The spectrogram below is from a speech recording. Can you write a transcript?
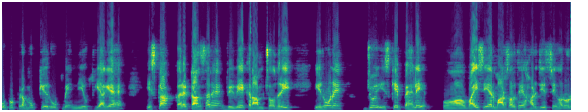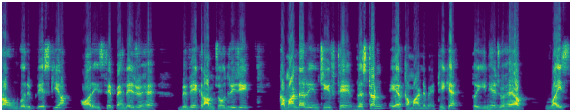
उप प्रमुख के रूप में नियुक्त किया गया है? इसका करेक्ट आंसर है विवेक राम चौधरी। इन्होंने जो इसके पहले वाइस एयर मार्शल थे, हरजीत सिंह अरोरा, उनको रिप्लेस किया। और इससे पहले जो है Vivek Ram Chaudhary ji commander in chief थे वेस्टर्न एयर कमांड में, ठीक है? तो इन्हें जो है अब vice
